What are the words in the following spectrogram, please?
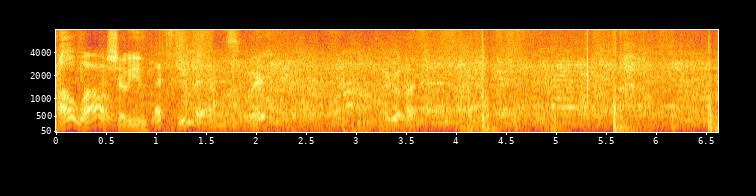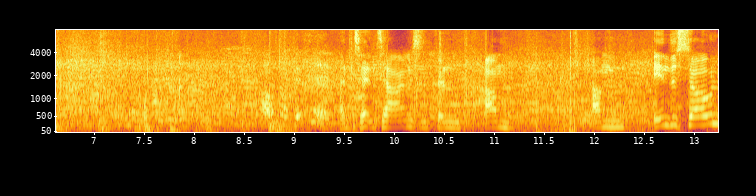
Oh, wow. show you. Let's do that. this way. I got like. Oh, my goodness. and 10 times and then I'm I'm in the zone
